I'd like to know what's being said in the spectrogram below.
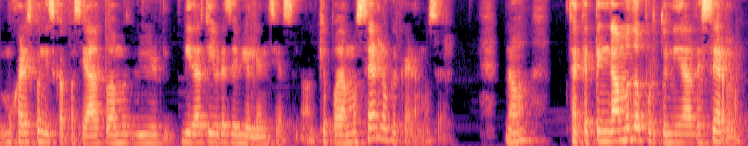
mujeres con discapacidad podamos vivir vidas libres de violencias, ¿no? Que podamos ser lo que queremos ser, ¿no? O sea, que tengamos la oportunidad de serlo.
